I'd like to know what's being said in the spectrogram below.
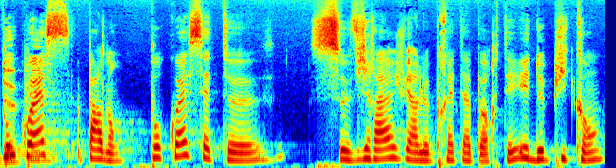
Pourquoi, pardon, pourquoi cette, euh, ce virage vers le prêt-à-porter et depuis quand?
